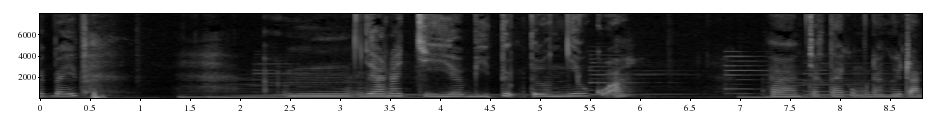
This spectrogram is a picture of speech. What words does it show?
yeah babe. Um, Giờ này chị ờ, bị tưởng tượng nhiều quá. À, Chắc tay cũng đang hơi rảnh.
